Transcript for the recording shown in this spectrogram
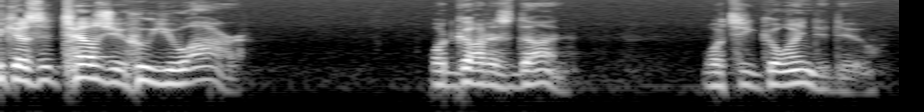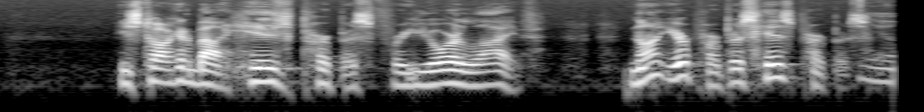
Because it tells you who you are, what God has done, what's He going to do. He's talking about His purpose for your life. Not your purpose, his purpose. Yeah.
